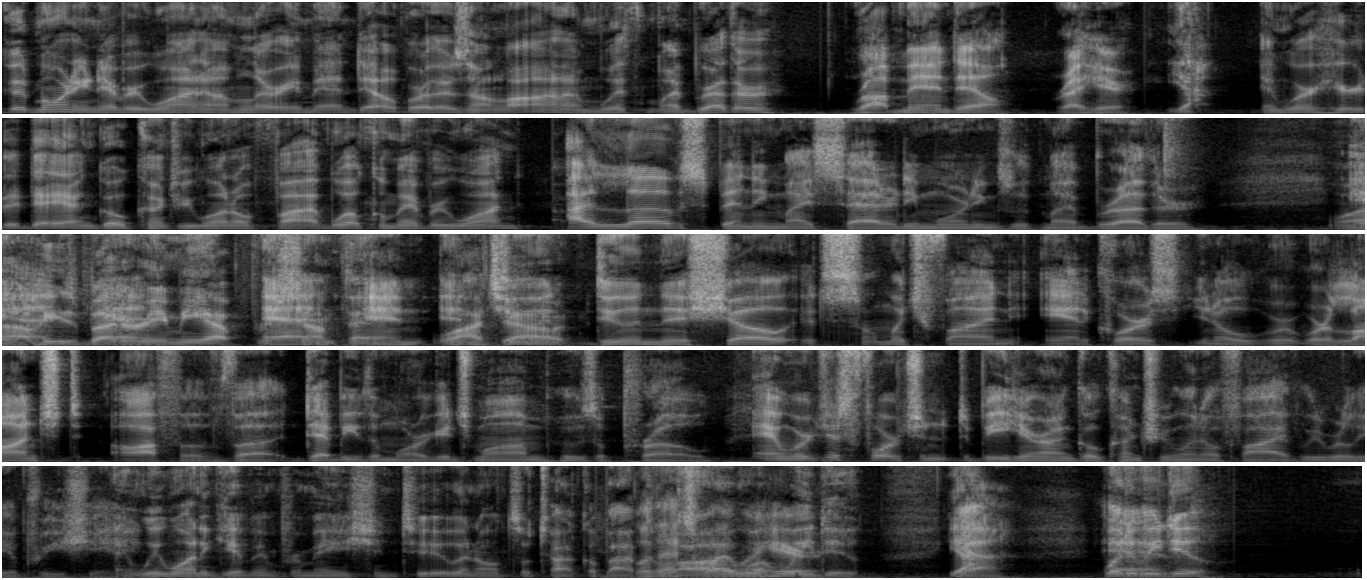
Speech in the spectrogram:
Good morning, everyone. I'm Larry Mandel, Brothers on Law, and I'm with my brother, Rob Mandel, right here. Yeah. And we're here today on Go Country 105. Welcome, everyone. I love spending my Saturday mornings with my brother. Wow, and, he's buttering and, me up for and, something. And, Watch doing, out. Doing this show, it's so much fun. And of course, you know, we're, we're launched off of uh, Debbie, the mortgage mom, who's a pro. And we're just fortunate to be here on Go Country 105. We really appreciate it. And we want to give information too and also talk about well, that's why we're what here. we do. Yeah. yeah. What do we do?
